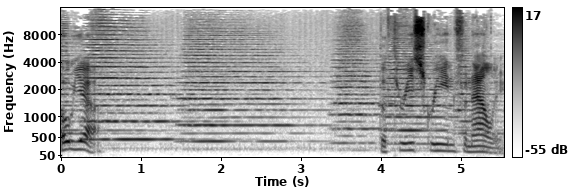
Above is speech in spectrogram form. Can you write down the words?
Oh, yeah. The three screen finale.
